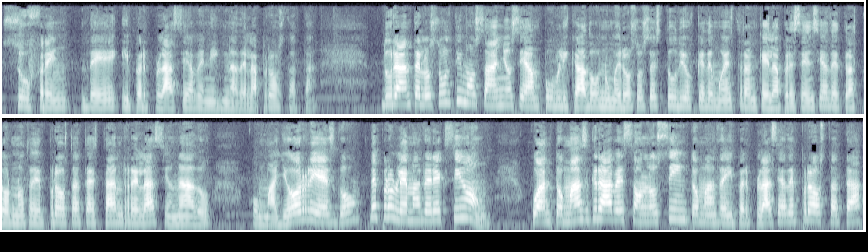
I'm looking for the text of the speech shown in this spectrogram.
sufren de hiperplasia benigna de la próstata. Durante los últimos años se han publicado numerosos estudios que demuestran que la presencia de trastornos de próstata están relacionados con mayor riesgo de problemas de erección. Cuanto más graves son los síntomas de hiperplasia de próstata,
